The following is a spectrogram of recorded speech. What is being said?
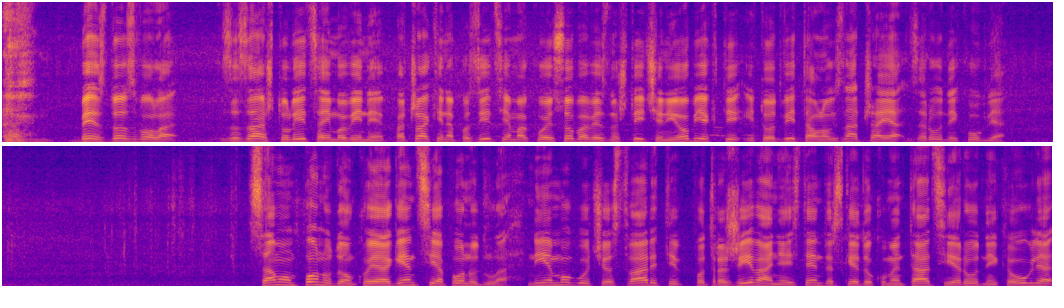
bez dozvola za zaštu lica imovine, pa čak i na pozicijama koje su obavezno štićeni objekti i to od vitalnog značaja za rudnik uglja. Samom ponudom koje je agencija ponudila nije moguće ostvariti potraživanja iz tenderske dokumentacije rudnika uglja,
